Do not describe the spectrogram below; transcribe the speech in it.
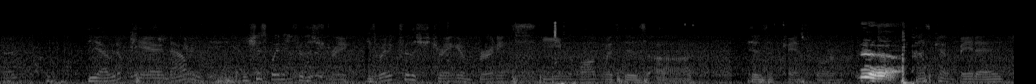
100% Yeah, we don't care. Now he's, he's just waiting for the string. He's waiting for the string of burning steam along with his uh his transform. Yeah. That's kind of beta edge.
